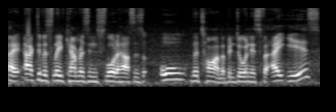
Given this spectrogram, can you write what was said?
Hey, activists leave cameras in slaughterhouses all the time. I've been doing this for eight years.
